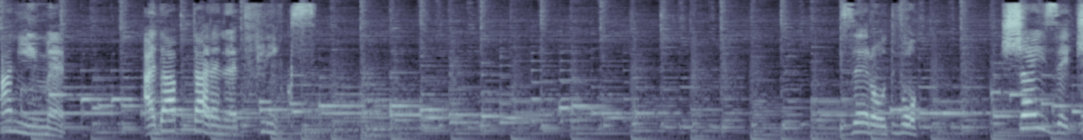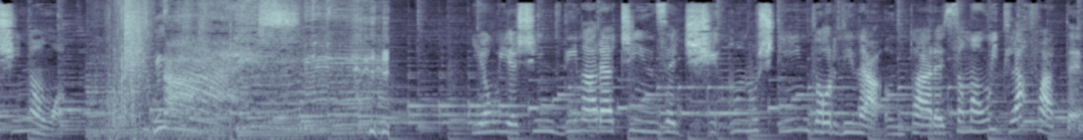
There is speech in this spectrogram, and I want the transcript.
Anime. Adaptare Netflix. Zero Dvo 69. Nice! Eu ieșind din area 51 știind ordinea în care să mă uit la fate.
